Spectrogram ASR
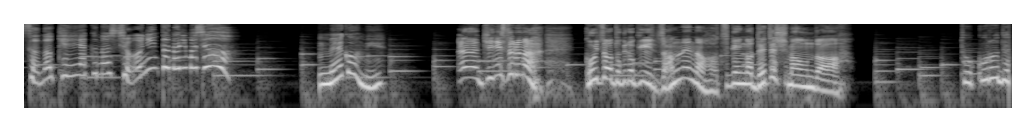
その契約の承認となりましょ女神？えー気にするな。こいつは時々残念な発言が出てしまうんだ。ところで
